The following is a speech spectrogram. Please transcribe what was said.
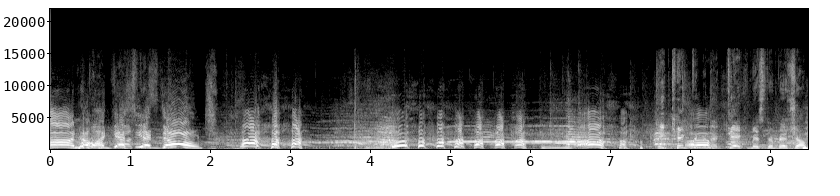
Oh, no, I guess you don't. He kicked him in the dick, Mr. Bishop.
